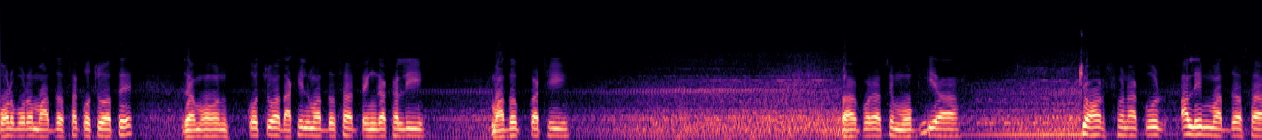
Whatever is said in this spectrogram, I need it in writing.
বড় বড় মাদ্রাসা কচুয়াতে। যেমন কচুয়া দাখিল মাদ্রাসা, টেঙ্গাখালী, মাধবকাঠি। তারপরে আছে মগিয়া, চর সোনাকুর, আলিম মাদ্রাসা।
